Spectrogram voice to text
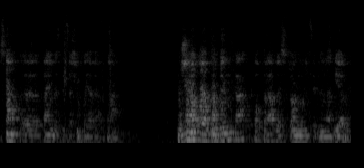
Stąd e, ta inwestycja się pojawia w planie. Mówimy o budynkach po prawej stronie ulicy Grenadierów,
